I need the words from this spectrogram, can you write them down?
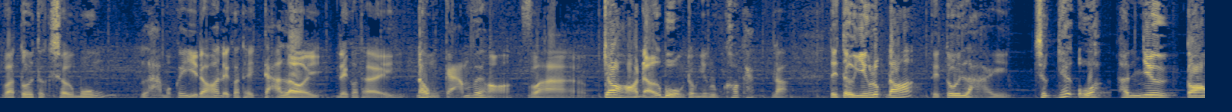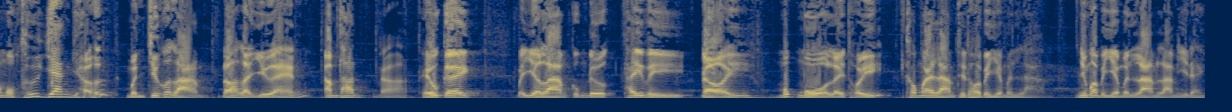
và tôi thực sự muốn làm một cái gì đó để có thể trả lời, để có thể đồng cảm với họ và cho họ đỡ buồn trong những lúc khó khăn. Đó. Thì tự nhiên lúc đó thì tôi lại sực nhớ, ủa, hình như còn một thứ gian dở mình chưa có làm. Đó là dự án âm thanh. Đó. Thì ok, bây giờ làm cũng được, thay vì đợi múc mùa lệ thủy. Không ai làm thì thôi bây giờ mình làm. Nhưng mà bây giờ mình làm làm gì đây?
